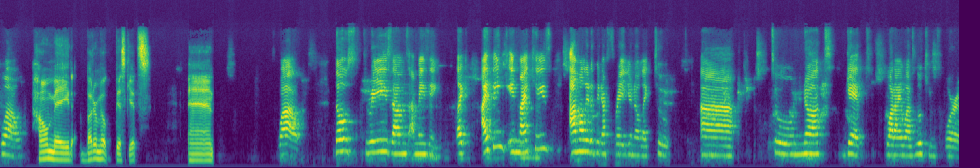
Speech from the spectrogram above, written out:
wow homemade buttermilk biscuits, and Wow, those three sounds amazing. Like I think in my case, I'm a little bit afraid, you know, like to uh to not get what I was looking for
